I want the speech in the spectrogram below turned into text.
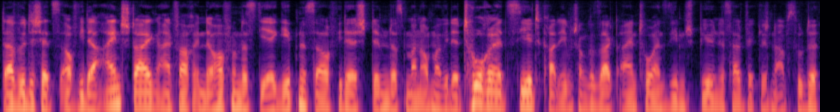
Da würde ich jetzt auch wieder einsteigen, einfach in der Hoffnung, dass die Ergebnisse auch wieder stimmen, dass man auch mal wieder Tore erzielt. Gerade eben schon gesagt, ein Tor in sieben Spielen ist halt wirklich eine absolute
